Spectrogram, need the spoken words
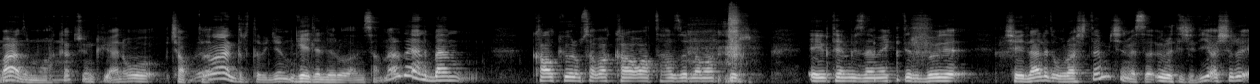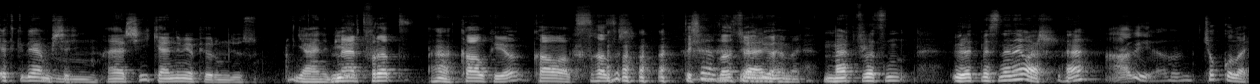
Vardır muhakkak çünkü yani o çapta vardır tabii canım. gelirleri olan insanlar da yani ben kalkıyorum sabah kahvaltı hazırlamaktır, ev temizlemektir böyle şeylerle de uğraştığım için mesela üreticiliği aşırı etkileyen bir şey. Hmm, Her şeyi kendim yapıyorum diyorsun. Yani bir Mert Fırat Ha. kalkıyor. Kahvaltısı hazır. Dışarıdan söylüyor yani hemen. Mert Fırat'ın üretmesine ne var? He? Abi çok kolay.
